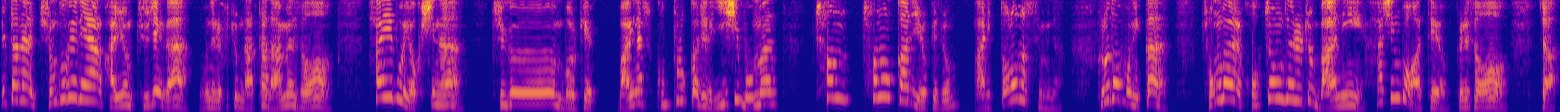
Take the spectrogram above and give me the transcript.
일단은 중국에 대한 관련 규제가 오늘 이렇게 좀 나타나면서 하이브 역시나 지금 뭐 이렇게 마이너스 9%까지 해서 25만 천, 천 원까지 이렇게 좀 많이 떨어졌습니다. 그러다 보니까 정말 걱정들을 좀 많이 하신 것 같아요. 그래서, 자,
